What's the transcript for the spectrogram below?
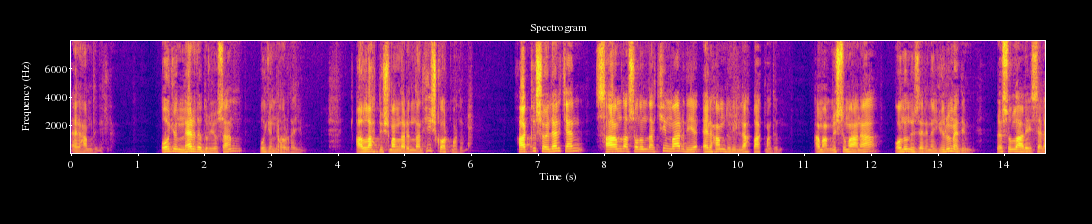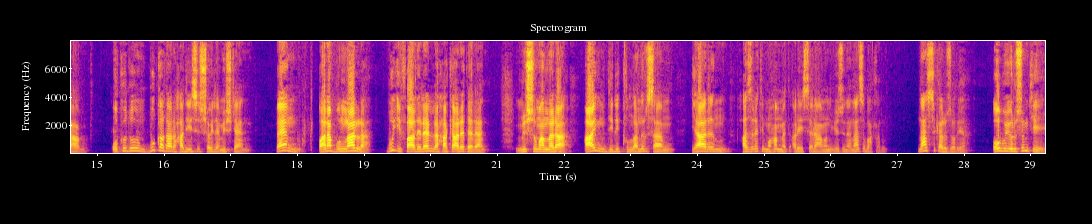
Elhamdülillah. O gün nerede duruyorsam bugün de oradayım. Allah düşmanlarından hiç korkmadım. Hakkı söylerken sağımda solumda kim var diye elhamdülillah bakmadım. Ama Müslümana onun üzerine yürümedim. Resulullah Aleyhisselam okuduğum bu kadar hadisi söylemişken ben bana bunlarla, bu ifadelerle hakaret eden Müslümanlara aynı dili kullanırsam yarın Hazreti Muhammed Aleyhisselam'ın yüzüne nasıl bakarım? Nasıl çıkarız oraya? O buyursun ki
